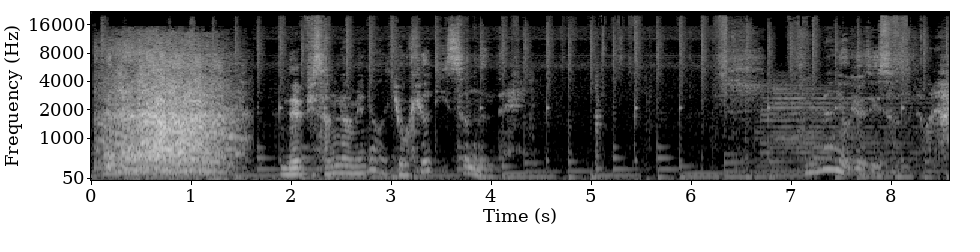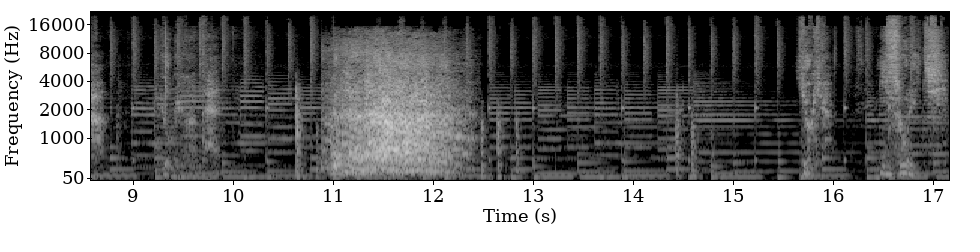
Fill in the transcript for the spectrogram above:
내 비상라면이 여기 어디 있었는데? 분명 여기 어디 있었는데 말이야. 여기 같아. 여기야. 이 소리지.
